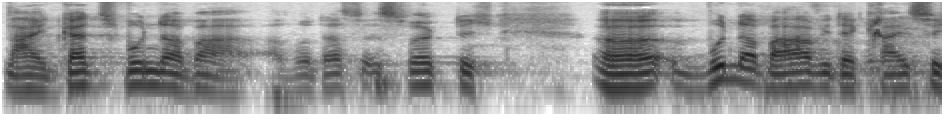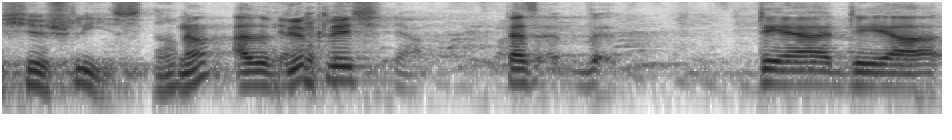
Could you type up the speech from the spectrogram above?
Nein, ganz wunderbar. Also das ist wirklich äh, wunderbar, wie der Kreis sich hier schließt. Ne? Ne? Also wirklich, Ja. das, der, der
